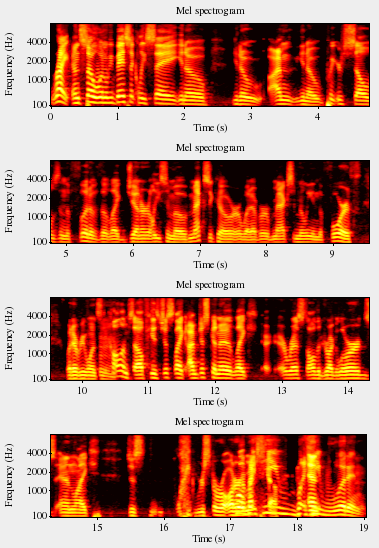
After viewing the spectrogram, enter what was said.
Right. And so when we basically say, you know, you know, I'm, you know, put yourselves in the foot of the like Generalissimo of Mexico or whatever, Maximilian the Fourth, whatever he wants to Mm. call himself. He's just like, I'm just gonna like arrest all the drug lords and like just like restore order Well, to but he, but he wouldn't.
